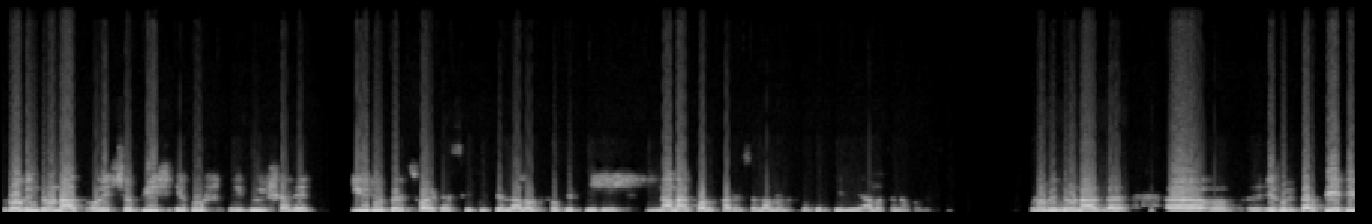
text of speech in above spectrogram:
রবীন্দ্রনাথ উনিশশো বিশ একুশ এই দুই সালে ইউরোপের ছয়টা সিটিতে লালন ফকিরকে নিয়ে নানা কনফারেন্সে লালন ফকিরকে নিয়ে আলোচনা করেছেন। রবীন্দ্রনাথ এগুলি তার ক্রিয়েটিভ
